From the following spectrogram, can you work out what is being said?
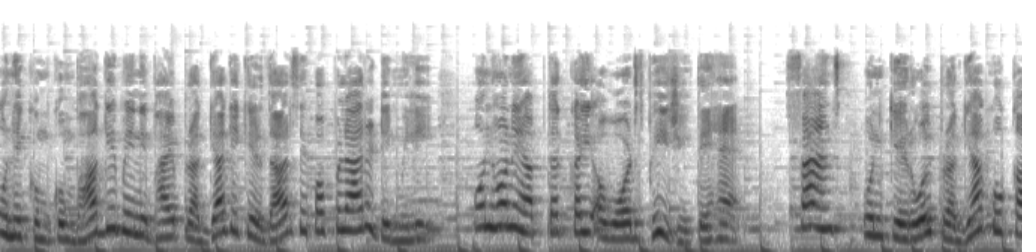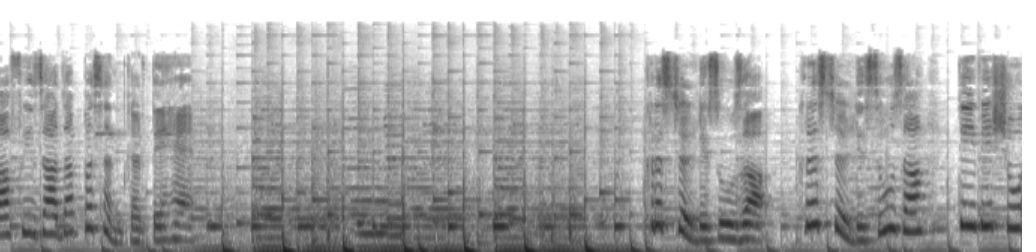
उन्हें कुमकुम भाग्य में निभाए प्रज्ञा के किरदार से पॉपुलैरिटी मिली। उन्होंने अब तक कई अवार्ड्स भी जीते हैं। फैंस उनके रोल प्रज्ञा को काफ़ी ज़्यादा पसंद करते हैं। Crystal D'Souza. Crystal D'Souza TV show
